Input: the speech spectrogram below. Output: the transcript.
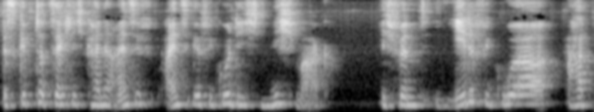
Es gibt tatsächlich keine einzig, einzige Figur, die ich nicht mag. Ich finde, jede Figur hat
